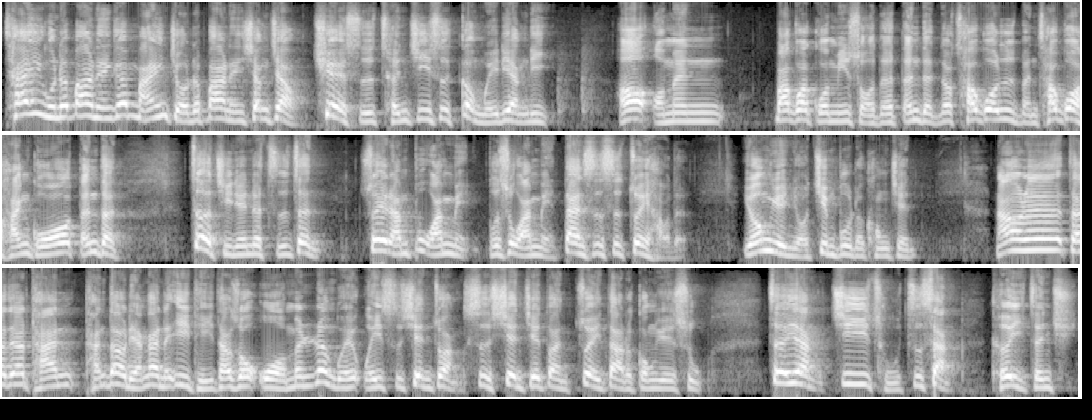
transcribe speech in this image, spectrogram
蔡英文的八年跟马英九的八年相较，确实成绩是更为亮丽。”好，我们。包括国民所得等等都超过日本、超过韩国等等。这几年的执政虽然不完美，不是完美，但是是最好的，永远有进步的空间。然后呢，大家谈谈到两岸的议题，他说：“我们认为维持现状是现阶段最大的公约数，这样基础之上可以争取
